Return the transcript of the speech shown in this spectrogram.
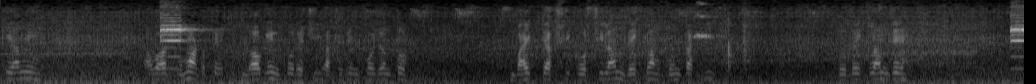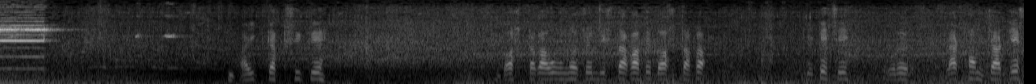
আজকে আমি আবার জোম্যাটোতে লগ ইন করেছি, এতদিন পর্যন্ত বাইক ট্যাক্সি করছিলাম, দেখলাম কোনটা কি। তো দেখলাম যে বাইক ট্যাক্সিতে দশ টাকা, উনচল্লিশ টাকাতে দশ টাকা কেটেছে ওদের প্ল্যাটফর্ম চার্জেস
